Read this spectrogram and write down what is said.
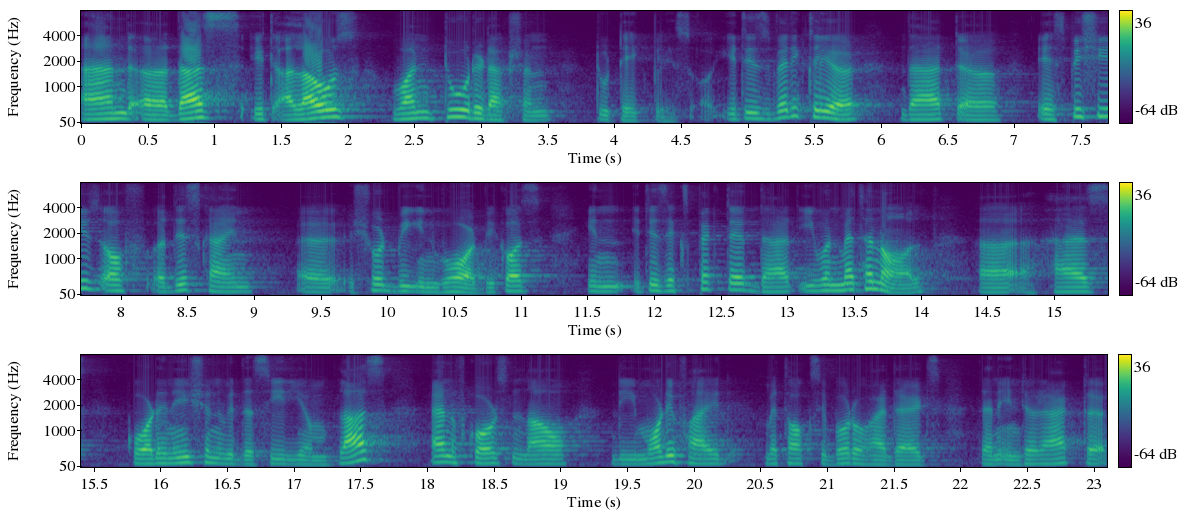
And uh, thus it allows 1 2 reduction to take place. It is very clear that uh, a species of uh, this kind uh, should be involved because in it is expected that even methanol uh, has coordination with the cerium plus and of course now the modified methoxyborohydrides then interact uh,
